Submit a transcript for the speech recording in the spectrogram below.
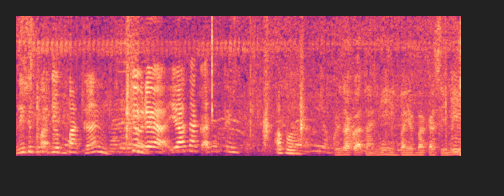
Ni tempat dia bakar ni. Tu dah. Ya sakak situ. Apa? Kau cakap tadi bayar bakar sini.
